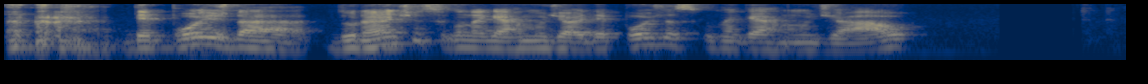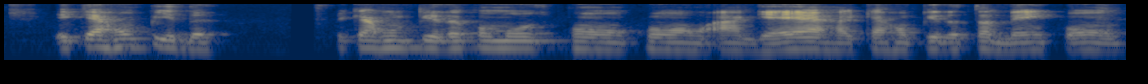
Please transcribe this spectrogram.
depois da durante a Segunda Guerra Mundial e depois da Segunda Guerra Mundial e que é rompida que é rompida com, com, com a guerra, que é rompida também com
